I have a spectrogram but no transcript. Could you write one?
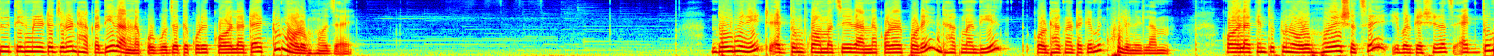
দুই তিন মিনিটের জন্য ঢাকা দিয়ে রান্না করব, যাতে করে করলাটা একটু নরম হয়ে যায়। দুই মিনিট একদম কম আঁচে রান্না করার পরে ঢাকনা দিয়ে ঢাকনাটাকে আমি খুলে নিলাম। করলা কিন্তু একটু নরম হয়ে এসেছে। এবার গ্যাসের আঁচ একদম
